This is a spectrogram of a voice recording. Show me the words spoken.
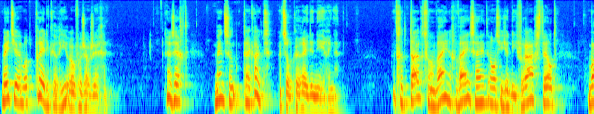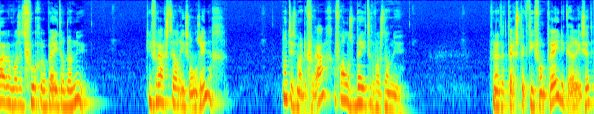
Weet je wat prediker hierover zou zeggen? Hij zegt: Mensen, kijk uit met zulke redeneringen. Het getuigt van weinig wijsheid als je je die vraag stelt: waarom was het vroeger beter dan nu? Die vraag stellen is onzinnig. Want het is maar de vraag of alles beter was dan nu. Vanuit het perspectief van prediker is het:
